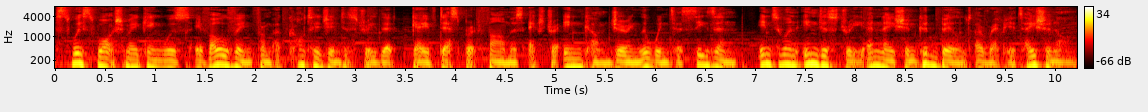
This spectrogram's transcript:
Swiss watchmaking was evolving from a cottage industry that gave desperate farmers extra income during the winter season into an industry a nation could build a reputation on.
